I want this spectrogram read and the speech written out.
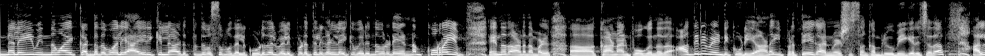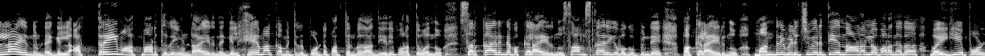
ഇന്നലെയും ഇന്നുമായി കണ്ടതുപോലെ ആയിരിക്കില്ല അടുത്ത ദിവസം മുതൽ. കൂടുതൽ വെളിപ്പെടുത്തലുകളിലേക്ക് വരുന്നവരുടെ എണ്ണം കുറയും എന്നതാണ് നമ്മൾ കാണാൻ പോകുന്നത്. അതിനുവേണ്ടി കൂടിയാണ് ഈ പ്രത്യേക അന്വേഷണ സംഘം രൂപീകരിച്ചത്. അല്ല എന്നുണ്ടെങ്കിൽ അത്രയും ആത്മാർത്ഥതയുണ്ടായിരുന്നെങ്കിൽ ഹേമ കമ്മിറ്റി റിപ്പോർട്ട് പത്തൊൻപതാം തീയതി പുറത്തു വന്നു. സർക്കാരിന്റെ പക്കലായിരുന്നു സാംസ്കാരിക വകുപ്പിന്റെ പക്കലായിരുന്നു. മന്ത്രി വിളിച്ചു വരുത്തിയെന്നാണല്ലോ പറഞ്ഞത്. വൈകിയപ്പോൾ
